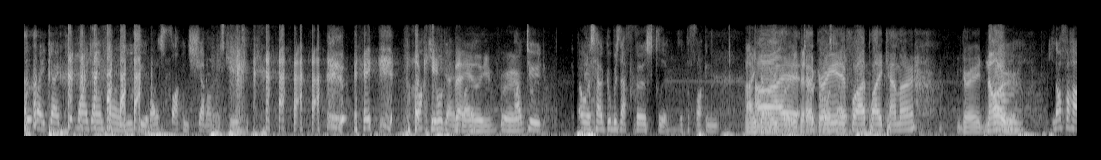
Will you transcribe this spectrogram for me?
Put, wait, Gay, put my gameplay on YouTube. I just fucking shut on those kids. Fuck your you, gameplay. Bailey, bro. I, dude, oh, was how good was that first clip with the fucking? I know, bro. You I better agree if I play camo. Agreed. No. Um, not for hard.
